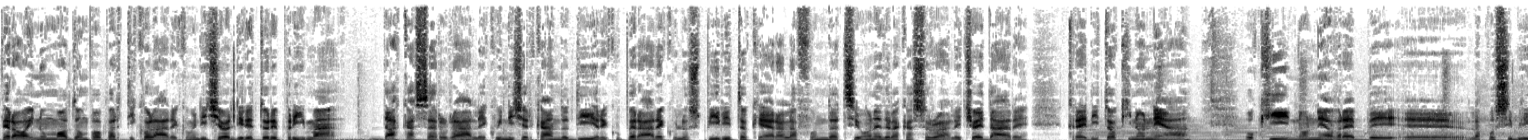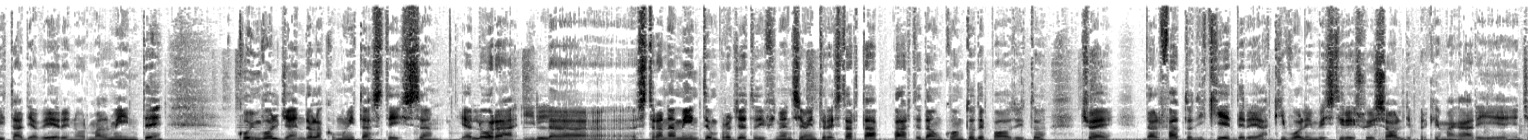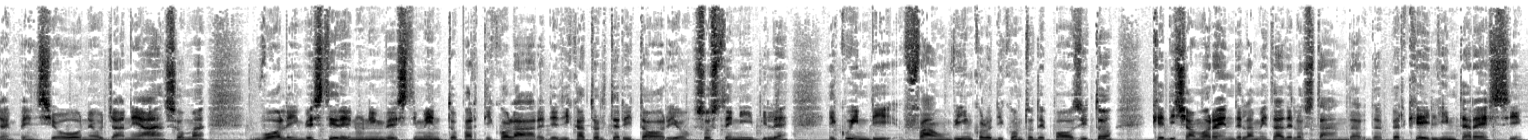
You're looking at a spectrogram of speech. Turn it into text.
però in un modo un po' particolare, come diceva il direttore prima, da cassa rurale, quindi cercando di recuperare quello spirito che era la fondazione della cassa rurale, cioè dare credito a chi non ne ha o chi non ne avrebbe eh, la possibilità di avere normalmente coinvolgendo la comunità stessa. E allora il, uh, stranamente un progetto di finanziamento delle start-up parte da un conto deposito cioè dal fatto di chiedere a chi vuole investire i suoi soldi perché magari è già in pensione o già ne ha insomma vuole investire in un investimento particolare dedicato al territorio sostenibile e quindi fa un vincolo di conto deposito che diciamo rende la metà dello standard perché gli interessi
